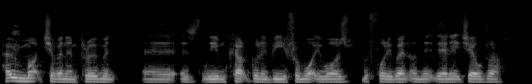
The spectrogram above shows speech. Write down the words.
How much of an improvement uh, is Liam Kirk going to be from what he was before he went on the, the NHL draft?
